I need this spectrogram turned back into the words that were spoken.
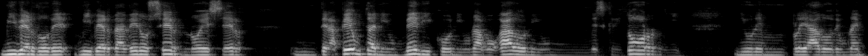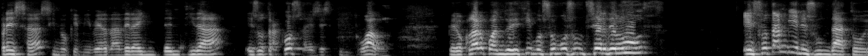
mi verdadero, mi verdadero ser no es ser un terapeuta, ni un médico, ni un abogado, ni un escritor, ni, ni un empleado de una empresa, sino que mi verdadera identidad es otra cosa, es espiritual. Pero claro, cuando decimos somos un ser de luz, eso también es un dato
